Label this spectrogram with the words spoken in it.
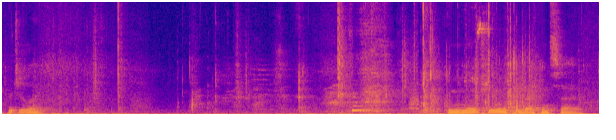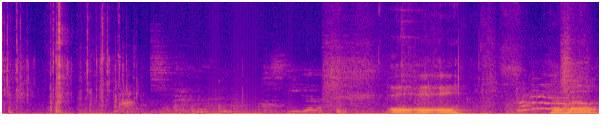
What'd you like? Let me know if you want to come back inside. Hey, hey, hey. Hello.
